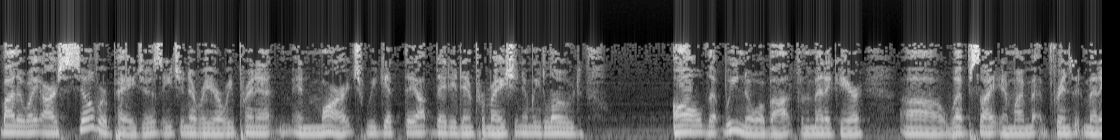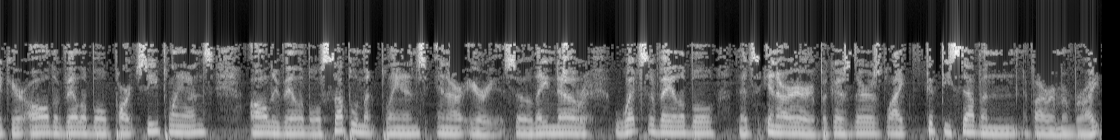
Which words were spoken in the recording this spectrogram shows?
by the way, our silver pages each and every year we print it in March. We get the updated information and we load all that we know about from the Medicare uh, website and my friends at Medicare, all the available Part C plans, all the available supplement plans in our area. So they know what's available that's in our area because there's like 57, if I remember right,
